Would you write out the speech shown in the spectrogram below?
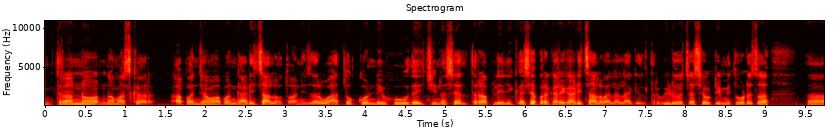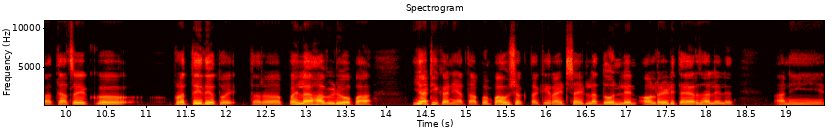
मित्रांनो नमस्कार. आपण जेव्हा आपण गाडी चालवतो आणि जर वाहतूक कोंडी होऊ द्यायची नसेल तर आपल्याला कशा प्रकारे गाडी चालवायला लागेल? तर व्हिडिओच्या शेवटी मी थोडंसं त्याचं एक प्रत्यय देतो आहे तर पहिला हा व्हिडिओ पहा. या ठिकाणी आता आपण पाहू शकता की राईट साईडला दोन लेन ऑलरेडी तयार झालेले आहेत आणि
